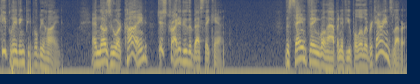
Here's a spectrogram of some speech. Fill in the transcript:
keep leaving people behind. And those who are kind just try to do the best they can. The same thing will happen if you pull a libertarian's lever.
